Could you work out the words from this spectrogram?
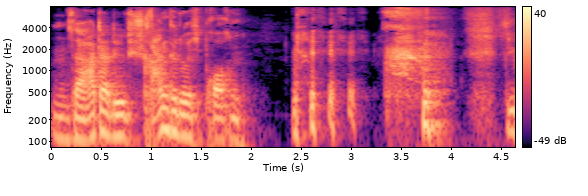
Da hat er die Schranke durchbrochen. die,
